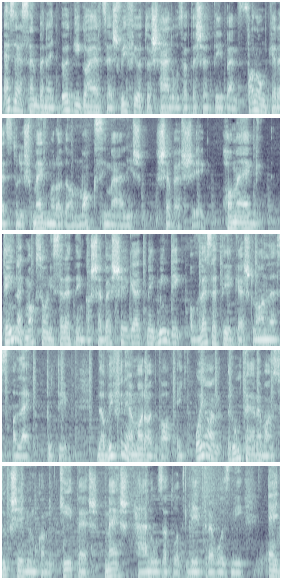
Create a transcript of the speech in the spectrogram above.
Ezzel szemben egy 5 GHz-es Wi-Fi 5-ös hálózat esetében falon keresztül is megmarad a maximális sebesség. Ha meg tényleg maxolni szeretnénk a sebességet, még mindig a vezetékes LAN lesz a legtutibb. De a Wi-Fi-nél maradva egy olyan routerre van szükségünk, ami képes mesh hálózatot létrehozni egy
